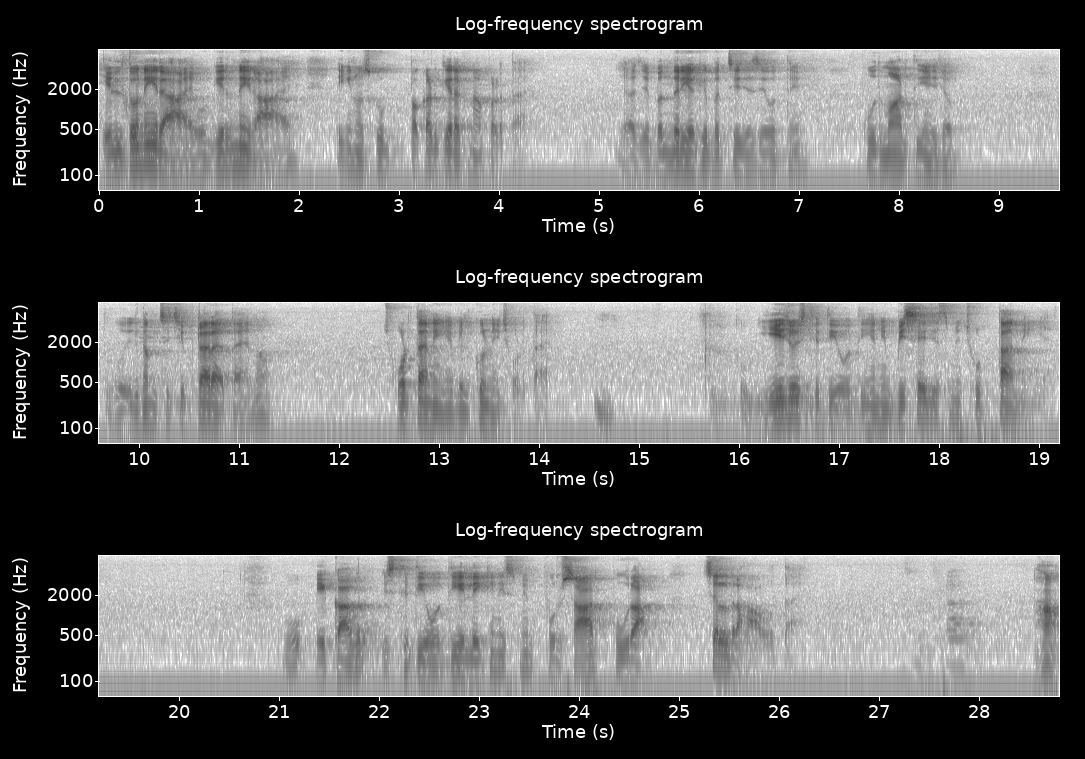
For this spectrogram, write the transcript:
हिल तो नहीं रहा है, वो गिर नहीं रहा है, लेकिन उसको पकड़ के रखना पड़ता है। या जो बंदरिया के बच्चे जैसे होते हैं, कूद मारती हैं जब तो वो एकदम से चिपटा रहता है ना, छोड़ता नहीं है, बिल्कुल नहीं छोड़ता है। तो ये जो स्थिति होती है, यानी विषय जिसमें छूटता नहीं है, वो एकाग्र स्थिति होती है, लेकिन इसमें पुरुषार्थ पूरा चल रहा होता है। हाँ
